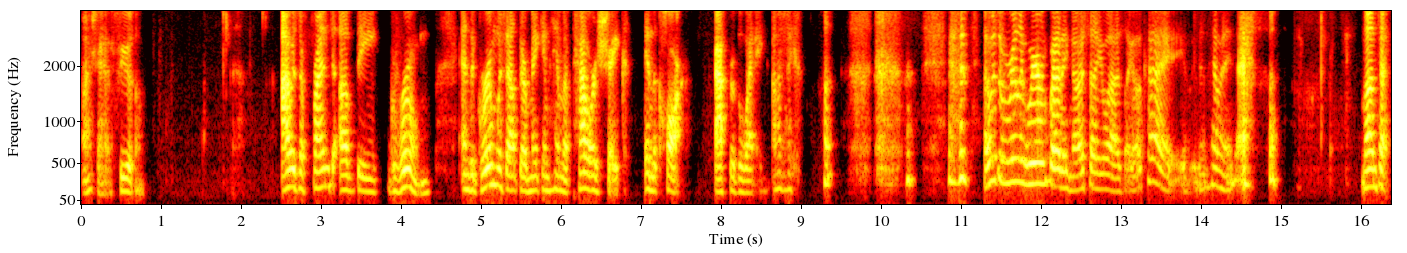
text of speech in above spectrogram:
Actually, had a few of them. I was a friend of the groom, and the groom was out there making him a power shake in the car after the wedding. I was like, that was a really weird wedding. I will tell you what, I was like, okay, we didn't have any that.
